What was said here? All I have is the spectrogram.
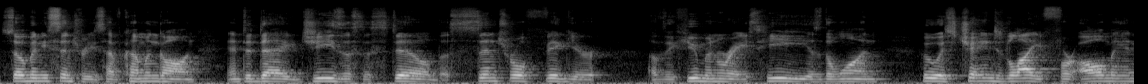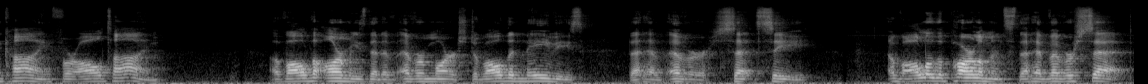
So many centuries have come and gone, and today Jesus is still the central figure of the human race. He is the one who has changed life for all mankind for all time. Of all the armies that have ever marched, of all the navies that have ever set sea, of all of the parliaments that have ever set,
